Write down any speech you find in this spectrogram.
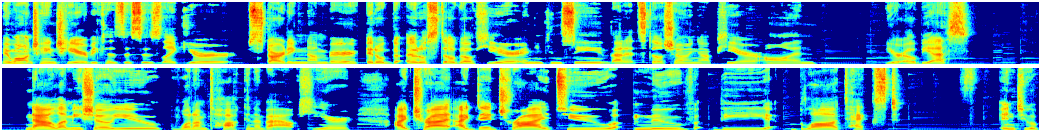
it won't change here because this is like your starting number. It'll go, it'll still go here and you can see that it's still showing up here on your OBS. Now, let me show you what I'm talking about here. I try I did try to move the blah text into a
